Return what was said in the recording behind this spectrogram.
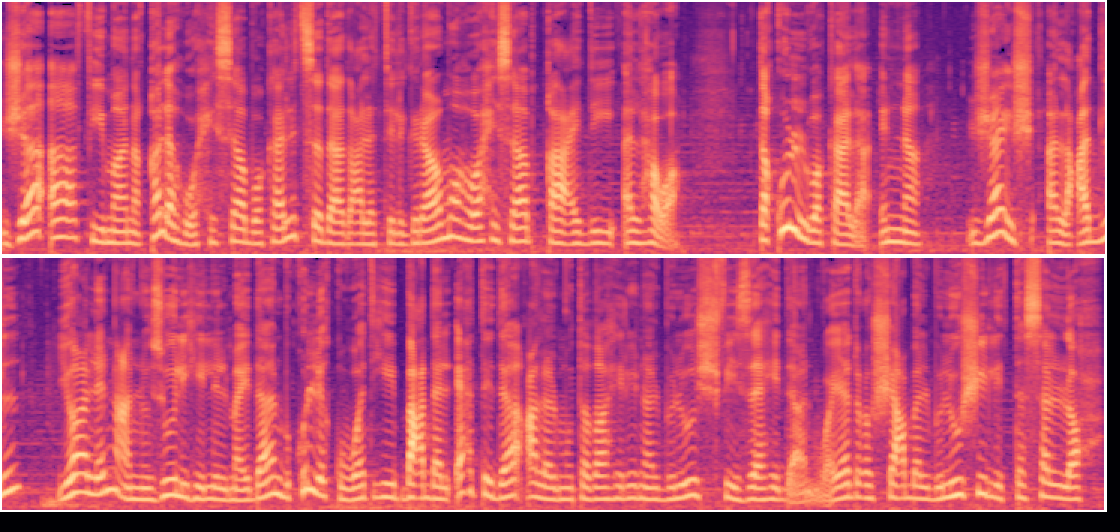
جاء فيما نقله حساب وكالة سداد على التليجرام وهو حساب قاعدي الهوى. تقول الوكالة إن جيش العدل يعلن عن نزوله للميدان بكل قوته بعد الاعتداء على المتظاهرين البلوش في زاهدان ويدعو الشعب البلوشي للتسلح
